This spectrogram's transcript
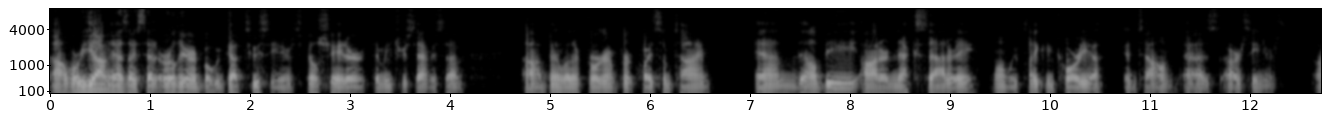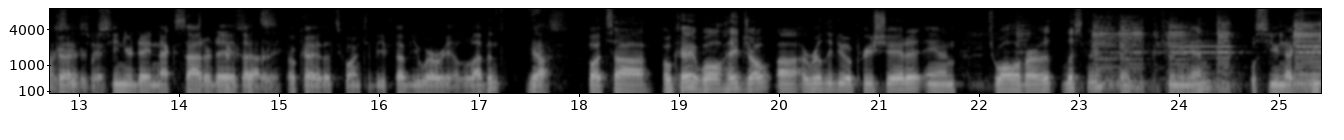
uh, we're young, as I said earlier, but we've got two seniors, Phil Shader, Dmitry Samusev, uh, been with our program for quite some time, and they'll be honored next Saturday when we play Concordia in town as our seniors on Okay, senior so day. senior day next Saturday. Next that's Saturday. okay. That's going to be February 11th. Yes. But uh, okay, well, hey Joe, uh, I really do appreciate it, and to all of our listeners, thank you for tuning in. We'll see you next week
